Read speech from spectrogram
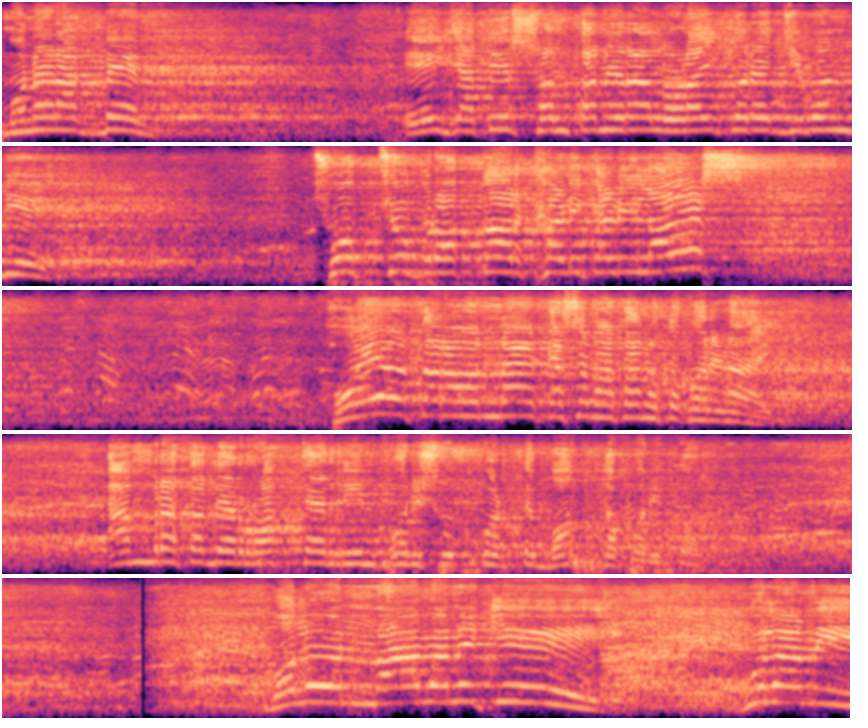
মনে রাখবেন, এই জাতির সন্তানেরা লড়াই করে জীবন দিয়ে ছুপ ছুপ রক্ত আর খাড়ি খাড়ি লাশ, হয়েও তারা অন্যায়ের কাছে মাথা নত করে নাই। আমরা তাদের রক্তের ঋণ পরিশোধ করতে বদ্ধপরিকর। বলুন, না মানে কি? গুলামি।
